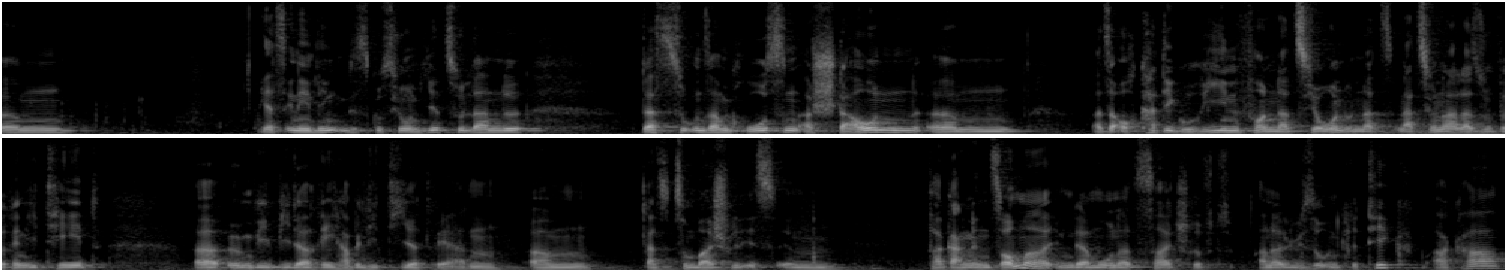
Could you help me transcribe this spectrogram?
ähm, jetzt in den linken Diskussionen hierzulande, dass zu unserem großen Erstaunen ähm, also auch Kategorien von Nation und nationaler Souveränität äh, irgendwie wieder rehabilitiert werden. Ähm, also zum Beispiel ist im vergangenen Sommer in der Monatszeitschrift Analyse und Kritik, AK,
